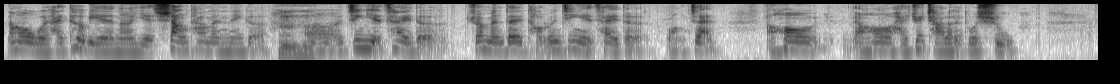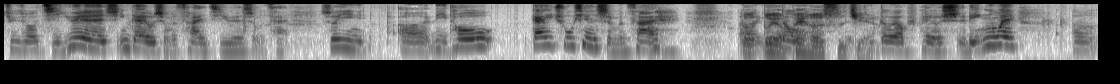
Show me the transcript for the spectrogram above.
然后我还特别呢，也上他们那个呃金野菜的专门在讨论金野菜的网站，然后然后还去查了很多书。就是说几月应该有什么菜，几月什么菜，所以呃里头该出现什么菜，都呃都有配合时节。都要配合时令，因为呃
